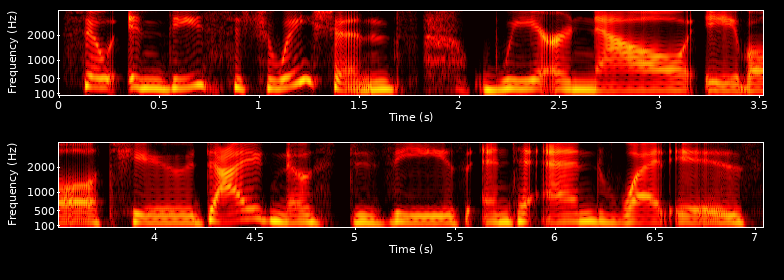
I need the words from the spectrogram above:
so in these situations, we are now able to diagnose disease and to end what is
